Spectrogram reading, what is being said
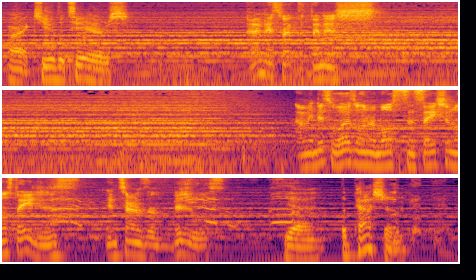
All right, cue the tears. I didn't expect to finish. I mean, this was one of the most sensational stages in terms of visuals. Yeah, the passion. Look at them.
